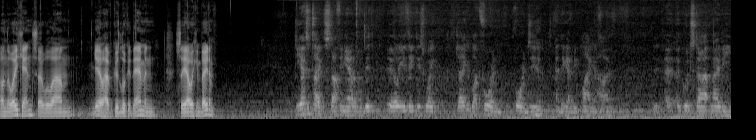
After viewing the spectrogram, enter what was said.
on the weekend, so we'll um, yeah, we'll have a good look at them and see how we can beat them. Do you have to take the stuffing out of them a bit early? You think this week, Jacob, like four and four and zero, yeah. and they're going to be playing at home a, good start, maybe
